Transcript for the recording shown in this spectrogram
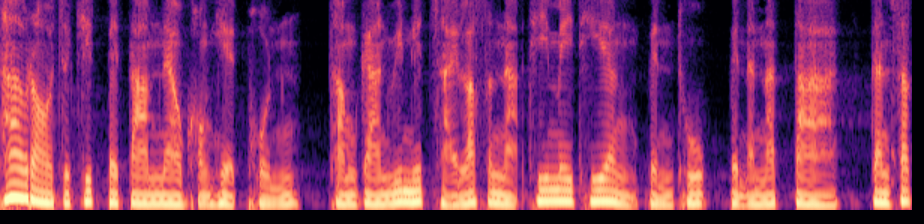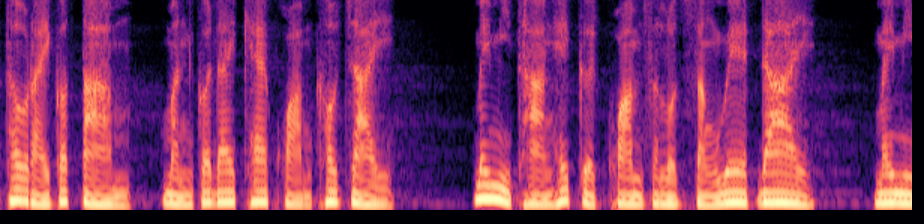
ถ้าเราจะคิดไปตามแนวของเหตุผลทำการวินิจฉัยลักษณะที่ไม่เที่ยง เป็นทุกข์ เป็นอนัตตา กันสักเท่าไหร่ก็ตาม มันก็ได้แค่ความเข้าใจ ไม่มีทางให้เกิดความสลดสังเวชได้ ไม่มี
